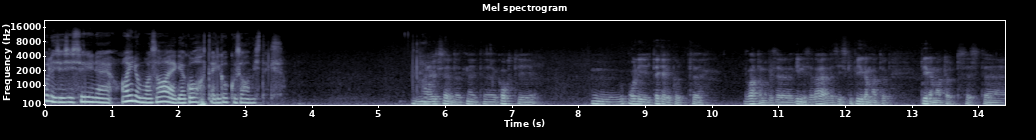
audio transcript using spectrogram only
oli see siis selline ainumas aeg ja koht teil kokkusaamisteks? no võiks öelda, et neid äh, kohti mm, oli tegelikult äh, vaatamata sellele kinnisele ajale siiski piiramatult, piiramatult, sest äh,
